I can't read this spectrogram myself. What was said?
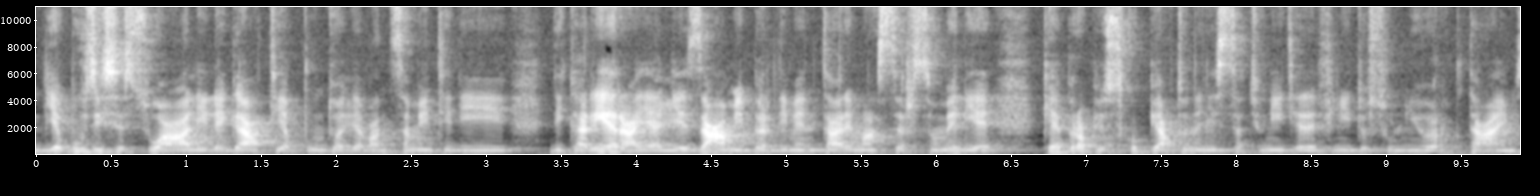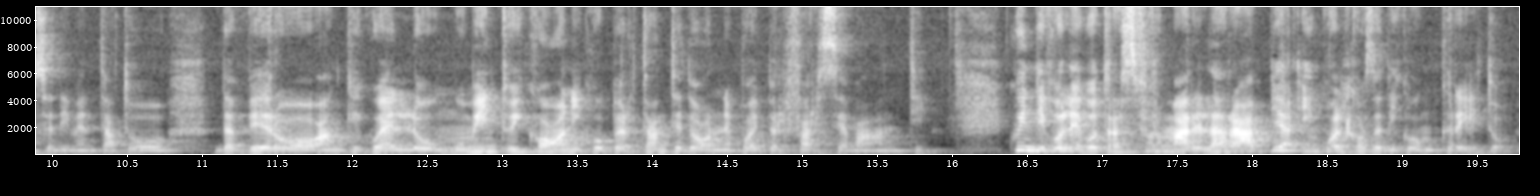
di abusi sessuali legati appunto agli avanzamenti di, di carriera e agli esami per diventare Master Sommelier che è proprio scoppiato negli Stati Uniti ed è finito sul New York Times Times, è diventato davvero anche quello un momento iconico per tante donne poi per farsi avanti. Quindi volevo trasformare la rabbia in qualcosa di concreto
